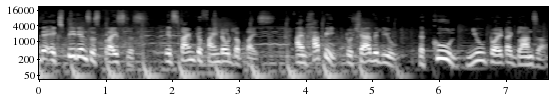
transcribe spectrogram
the experience is priceless, it's time to find out the price. I'm happy to share with you the cool new Toyota Glanza,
